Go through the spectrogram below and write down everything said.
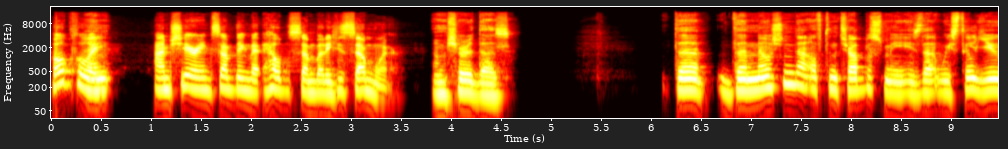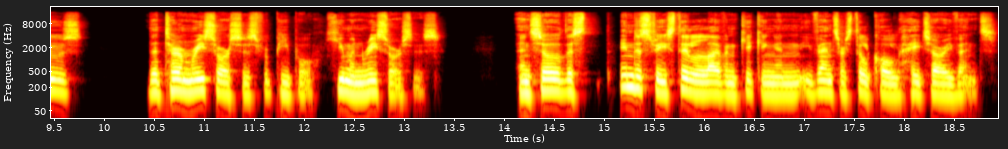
Hopefully, and I'm sharing something that helps somebody somewhere. I'm sure it does. The, the notion that often troubles me is that we still use the term resources for people, human resources. And so this industry is still alive and kicking, and events are still called HR events.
